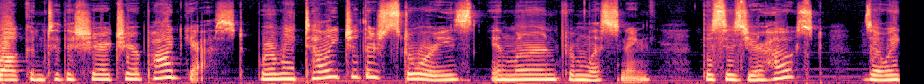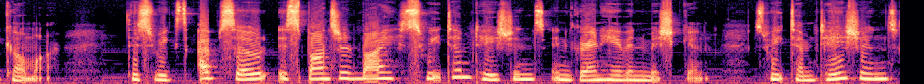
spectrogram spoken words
Welcome to the Share Chair podcast, where we tell each other stories and learn from listening. This is your host, Zoe Komar. This week's episode is sponsored by Sweet Temptations in Grand Haven, Michigan. Sweet Temptations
